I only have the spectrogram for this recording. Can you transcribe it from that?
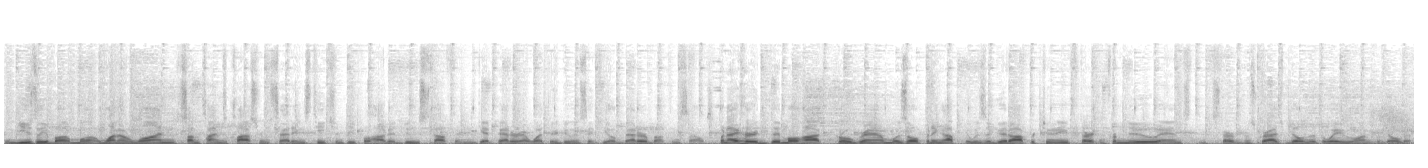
usually about one-on-one, sometimes classroom settings, teaching people how to do stuff and get better at what they're doing so they feel better about themselves. When I heard the Mohawk program was opening up, it was a good opportunity starting from new and starting from scratch, building it the way we wanted to build it.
